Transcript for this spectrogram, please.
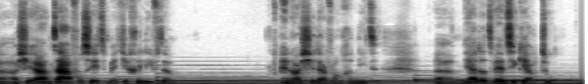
Uh, als je aan tafel zit met je geliefde. En als je daarvan geniet. ja, dat wens ik jou toe.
